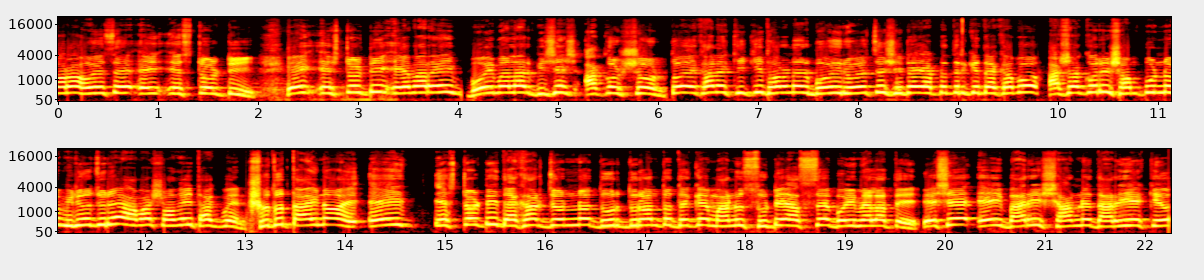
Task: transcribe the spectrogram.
করা হয়েছে এই স্টলটি। এই স্টলটি এবার এই বইমেলার বিশেষ আকর্ষণ। তো এখানে কি কি ধরনের বই রয়েছে সেটাই আপনাদেরকে দেখাবো। আশা করি সম্পূর্ণ ভিডিও জুড়ে আমার সঙ্গেই থাকবেন। শুধু তাই নয়, এই স্টোরটি দেখার জন্য দূর দূরান্ত থেকে মানুষ ছুটে আসছে বইমেলাতে। এসে এই বাড়ির সামনে দাঁড়িয়ে কেউ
